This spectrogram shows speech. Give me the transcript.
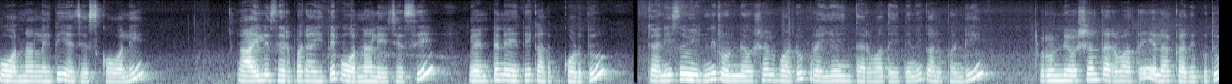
పూర్ణాలను అయితే వేసేసుకోవాలి. ఆయిల్ సరిపడా అయితే పూర్ణాలు వేసేసి వెంటనే అయితే కదపకూడదు. కనీసం వీటిని రెండు నిమిషాల పాటు ఫ్రై అయిన తర్వాత అయితేనే కలపండి. రెండు నిమిషాల తర్వాత ఇలా కదుపుతూ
